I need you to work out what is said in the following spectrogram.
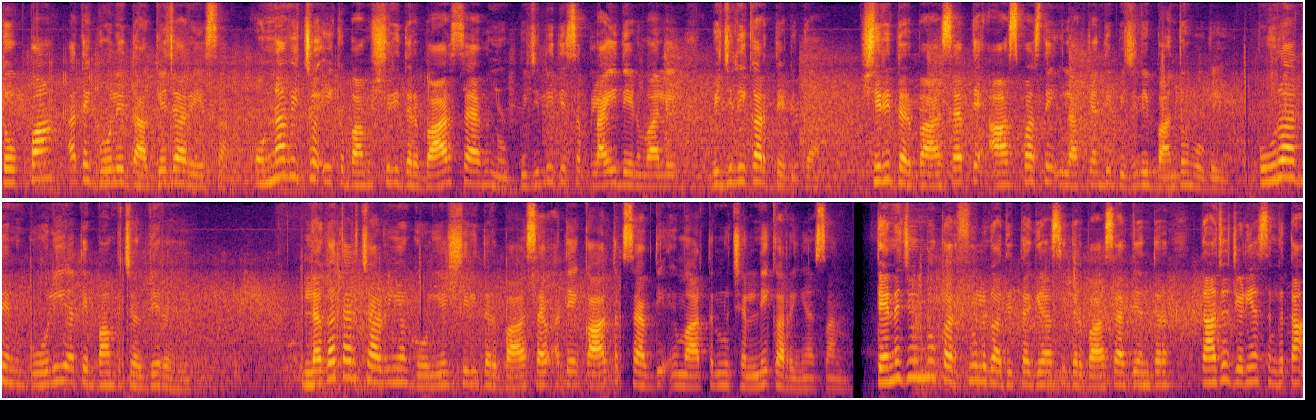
ਤੋਪਾਂ ਅਤੇ ਗੋਲੇ ਦਾਗੇ ਜਾ ਰਹੇ ਸਨ। ਉਹਨਾਂ ਵਿੱਚੋਂ ਇੱਕ ਬੰਬ ਸ੍ਰੀ ਦਰਬਾਰ ਸਾਹਿਬ ਨੂੰ ਬਿਜਲੀ ਦੀ ਸਪਲਾਈ ਦੇਣ ਵਾਲੇ ਬਿਜਲੀ ਘਰ ਤੇ ਡਿੱਗਾ। ਸ੍ਰੀ ਦਰਬਾਰ ਸਾਹਿਬ ਤੇ ਆਸ-ਪਾਸ ਦੇ ਇਲਾਕਿਆਂ ਦੀ ਬਿਜਲੀ ਬੰਦ ਹੋ ਗਈ। ਪੂਰਾ ਦਿਨ ਗੋਲੀ ਅਤੇ ਬੰਬ ਚੱਲਦੇ ਰਹੇ। ਲਗਾਤਾਰ ਚੱਲ ਰਹੀਆਂ ਗੋਲੀਆਂ ਸ੍ਰੀ ਦਰਬਾਰ ਸਾਹਿਬ ਅਤੇ ਅਕਾਲ ਤਖਤ ਸਾਹਿਬ ਦੀ ਇਮਾਰਤ ਨੂੰ ਛਲਨੀ ਕਰ ਰਹੀਆਂ ਸਨ। 3 ਜੂਨ ਨੂੰ ਕਰਫਿਊ ਲਗਾ ਦਿੱਤਾ ਗਿਆ ਸੀ। ਦਰਬਾਰ ਸਾਹਿਬ ਦੇ ਅੰਦਰ ਤਾਂ ਜੋ ਜਿਹੜੀਆਂ ਸੰਗਤਾਂ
